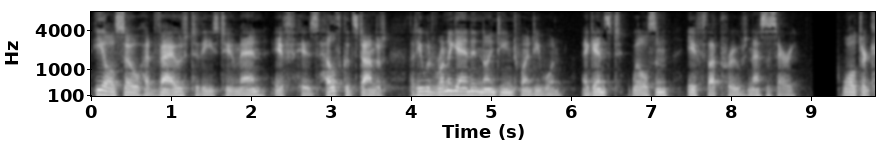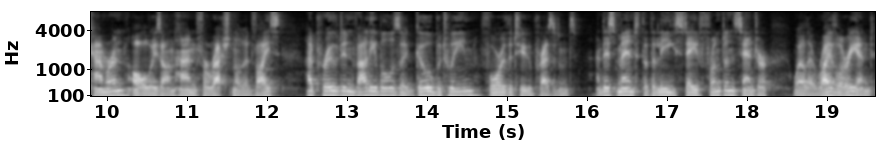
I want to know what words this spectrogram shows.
He also had vowed to these two men, if his health could stand it, that he would run again in 1921 against Wilson if that proved necessary. Walter Cameron, always on hand for rational advice, had proved invaluable as a go between for the two presidents, and this meant that the League stayed front and centre while their rivalry and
